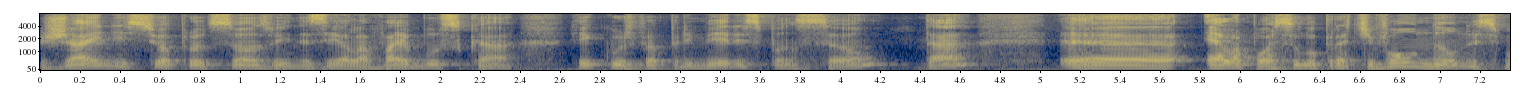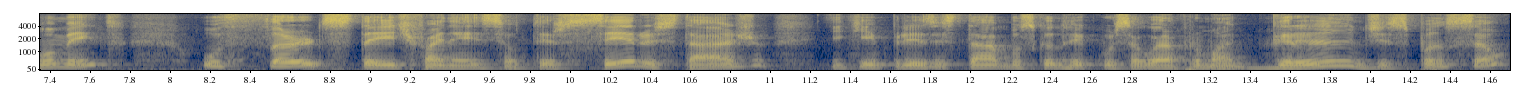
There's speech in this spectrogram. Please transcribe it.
já iniciou a produção, as vendas e ela vai buscar recursos para a primeira expansão, tá? É, ela pode ser lucrativa ou não nesse momento. O Third Stage Finance é o terceiro estágio em que a empresa está buscando recurso agora para uma grande expansão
